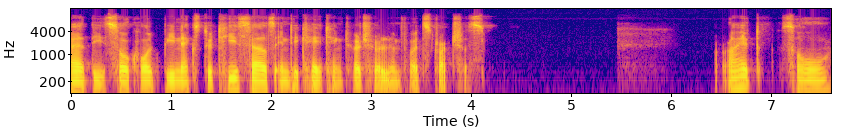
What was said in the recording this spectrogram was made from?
uh, the so-called B next to T cells indicating tertiary lymphoid structures. All right, so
